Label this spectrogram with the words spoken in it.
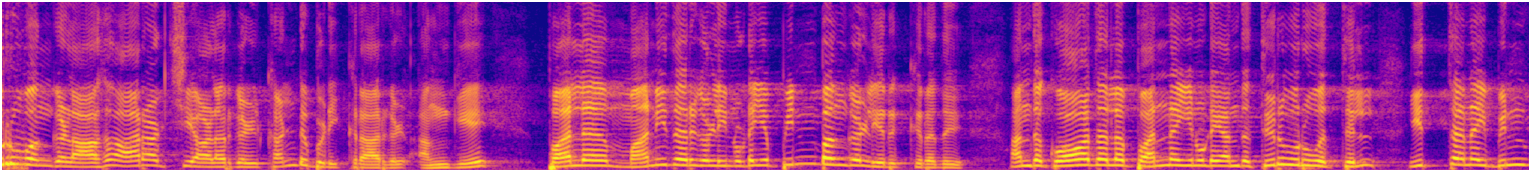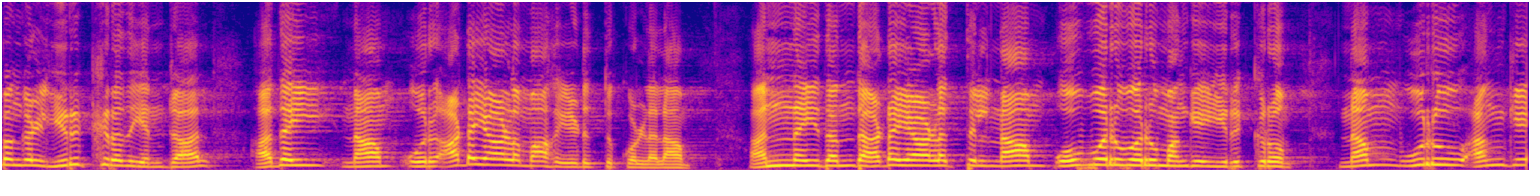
உருவங்களாக ஆராய்ச்சியாளர்கள் கண்டுபிடிக்கிறார்கள். அங்கே பல மனிதர்களினுடைய பின்பங்கள் இருக்கிறது. அந்த கோதல பண்ணையினுடைய அந்த திருவுருவத்தில் இத்தனை பின்பங்கள் இருக்கிறது என்றால் அதை நாம் ஒரு அடையாளமாக எடுத்துக்கொள்ளலாம் அன்னை தந்த அடையாளத்தில் நாம் ஒவ்வொருவரும் அங்கே இருக்கிறோம். நம் உரு அங்கே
